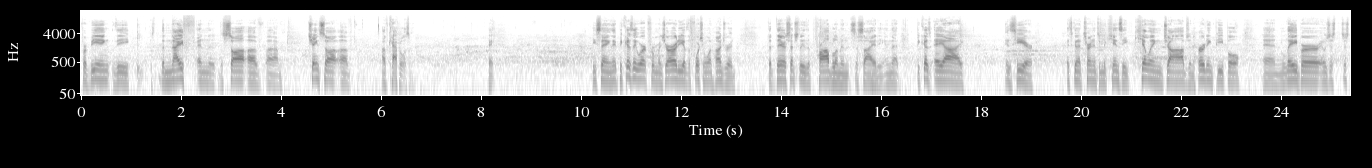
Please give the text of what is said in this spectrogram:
for being the the knife and the, the saw of um, chainsaw of of capitalism. He's saying that because they work for a majority of the Fortune 100, that they're essentially the problem in society, and that because AI is here, it's going to turn into McKinsey killing jobs and hurting people and labor. It was just, just,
